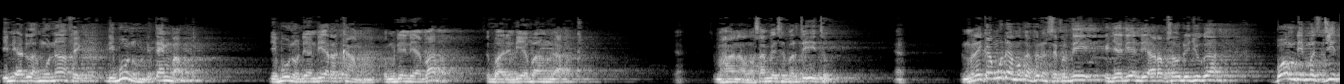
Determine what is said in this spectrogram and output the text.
Ini adalah munafik, dibunuh, ditembak. Dibunuh dan dia rekam. Kemudian dia apa? Sebarin, dia bangga. Ya, subhanallah, sampai seperti itu. Ya. Dan mereka mudah mengkafirkan seperti kejadian di Arab Saudi juga bom di masjid.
